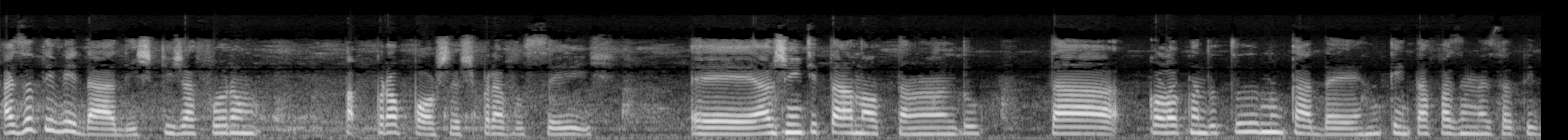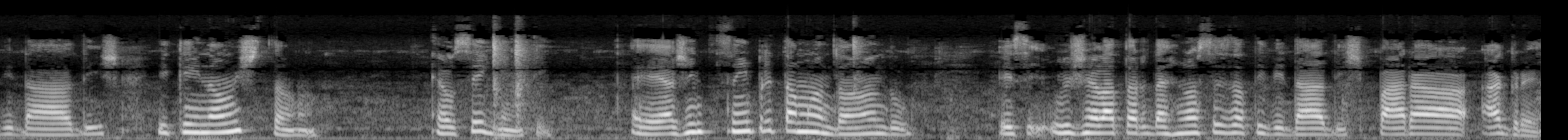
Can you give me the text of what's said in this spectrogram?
as atividades que já foram propostas para vocês, é, a gente está anotando, está colocando tudo no caderno, quem está fazendo as atividades e quem não estão. É o seguinte, é, a gente sempre está mandando esse, os relatórios das nossas atividades para a GRE.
